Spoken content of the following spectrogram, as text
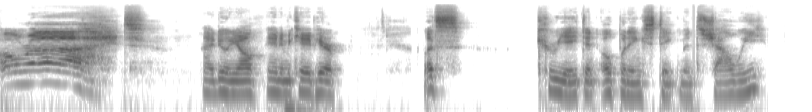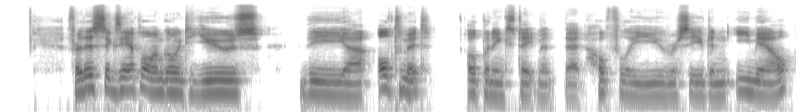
All right. How you doing, y'all? Andy McCabe here. Let's create an opening statement, shall we? For this example, I'm going to use the uh, ultimate opening statement that hopefully you received an email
